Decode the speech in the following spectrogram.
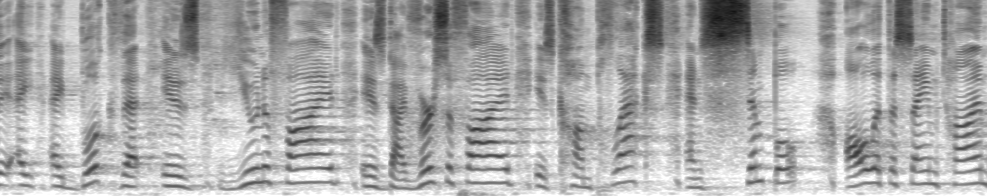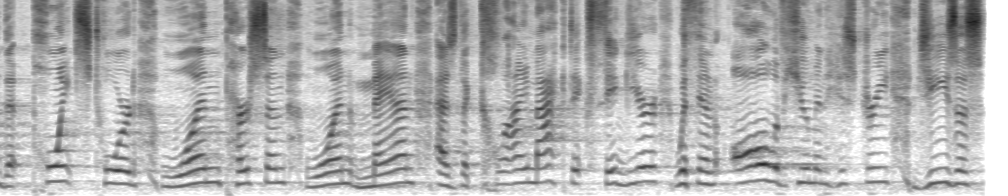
the, a, a book that is unified, is diversified, is complex and simple, all at the same time that points toward one person, one man, as the climactic figure within all of human history, Jesus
